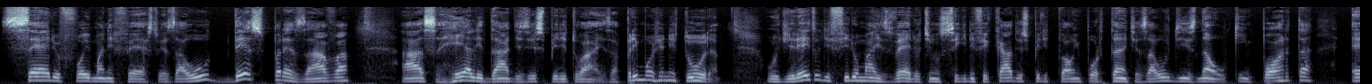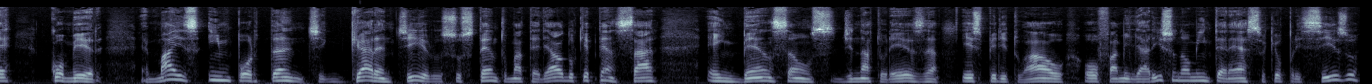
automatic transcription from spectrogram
sério foi manifesto. Esaú desprezava as realidades espirituais. A primogenitura, o direito de filho mais velho tinha um significado espiritual importante. Esaú diz: não, o que importa é comer. É mais importante garantir o sustento material do que pensar em bênçãos de natureza espiritual ou familiar. Isso não me interessa. O que eu preciso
